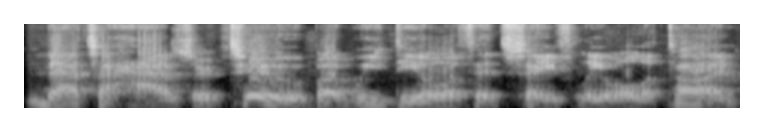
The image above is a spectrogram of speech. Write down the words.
that's a hazard too, but we deal with it safely all the time.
